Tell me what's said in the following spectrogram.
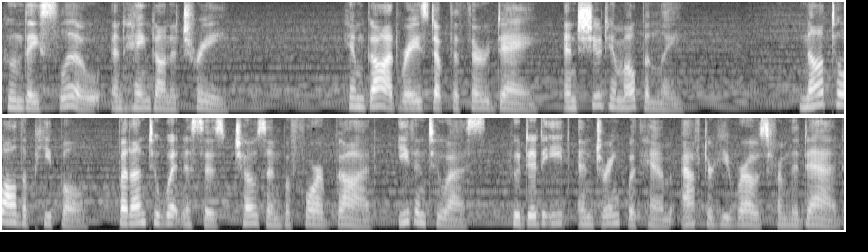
whom they slew and hanged on a tree. Him God raised up the third day, and shewed him openly. Not to all the people, but unto witnesses chosen before of God, even to us, who did eat and drink with him after he rose from the dead.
